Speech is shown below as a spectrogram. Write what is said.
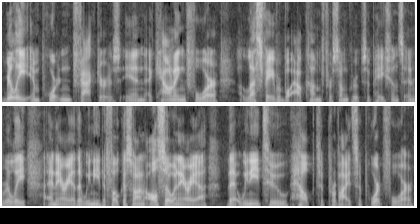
really important factors in accounting for less favorable outcomes for some groups of patients, and really an area that we need to focus on. Also, an area that we need to help to provide support for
